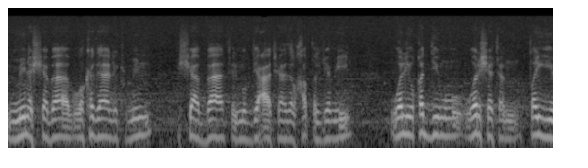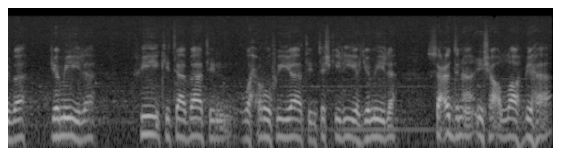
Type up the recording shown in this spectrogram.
من الشباب وكذلك من الشابات المبدعات في هذا الخط الجميل وليقدموا ورشة طيبة جميلة في كتابات وحروفيات تشكيلية جميلة سعدنا إن شاء الله بها.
